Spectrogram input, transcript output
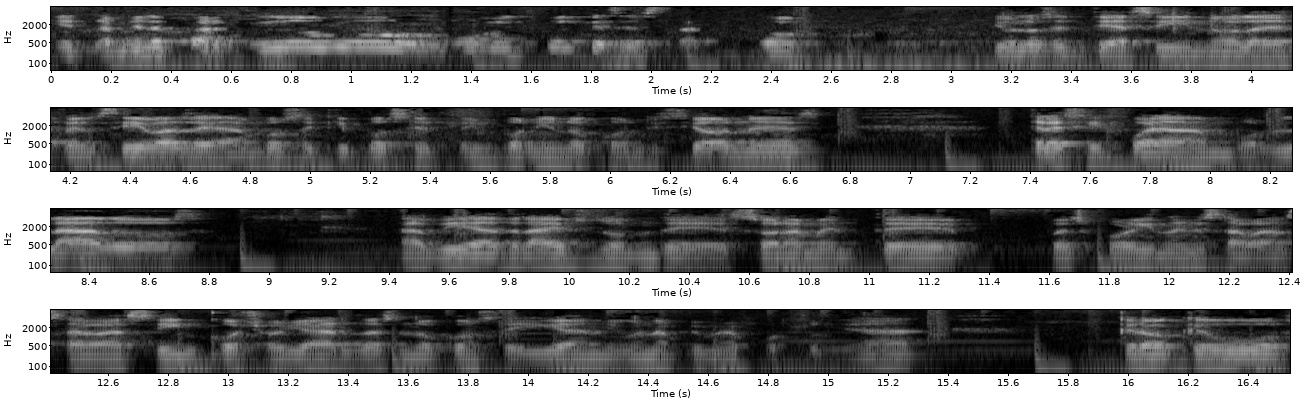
y también el partido hubo un momento en que se estancó. Yo lo sentí así, ¿no? La defensiva de ambos equipos imponiendo condiciones, tres y fuera de ambos lados. Había drives donde solamente pues 49ers avanzaba 5, 8 yardas, no conseguían ninguna primera oportunidad. Creo que hubo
